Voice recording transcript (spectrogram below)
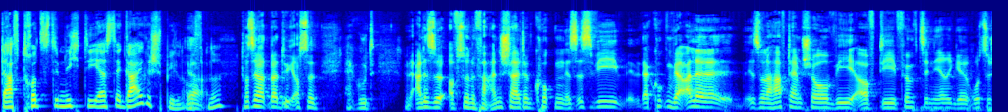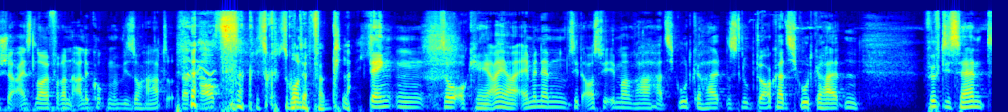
darf trotzdem nicht die erste Geige spielen Ja. oft, ne? Trotzdem hat man natürlich auch so, ja gut, wenn alle so auf so eine Veranstaltung gucken, es ist wie, da gucken wir alle so eine Halftime-Show wie auf die 15-jährige russische Eisläuferin, alle gucken irgendwie so hart da drauf, Das ist ein guter Vergleich. denken so, okay, ah ja, Eminem sieht aus wie immer, hat sich gut gehalten, Snoop Dogg hat sich gut gehalten, 50 Cent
